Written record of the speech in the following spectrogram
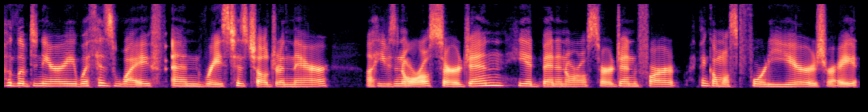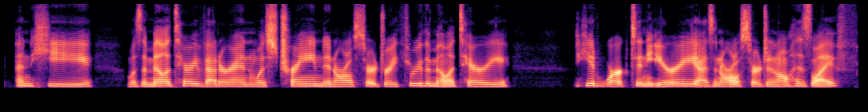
who lived in Erie with his wife and raised his children there. Uh, he was an oral surgeon. He had been an oral surgeon for, I think, almost 40 years, right? And he was a military veteran, was trained in oral surgery through the military. He had worked in Erie as an oral surgeon all his life,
